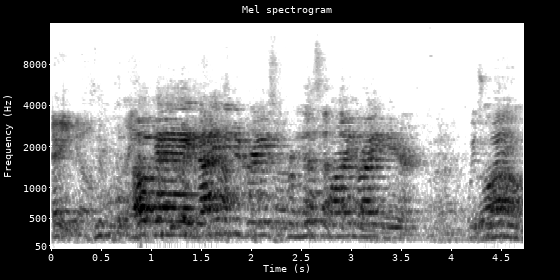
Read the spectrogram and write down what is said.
There you go. Okay, 90 degrees from this line right here. Which way?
